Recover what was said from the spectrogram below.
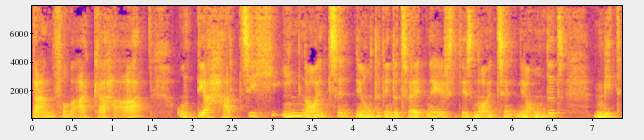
dann vom AKH und der hat sich im 19. Jahrhundert, in der zweiten Hälfte des 19. Jahrhunderts mit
